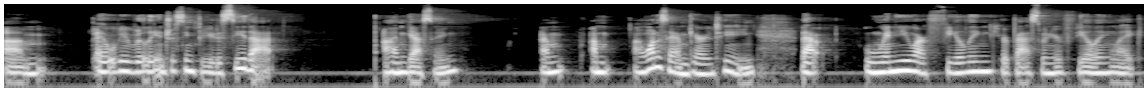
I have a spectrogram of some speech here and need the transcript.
um, it will be really interesting for you to see that. I'm guessing, I'm, I'm, I want to say I'm guaranteeing that when you are feeling your best, when you're feeling like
